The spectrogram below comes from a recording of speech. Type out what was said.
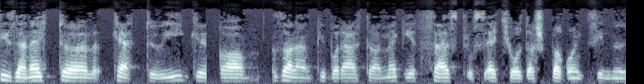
11-től 2-ig a Zalán Tibor által megírt 100 plusz egy oldas Pagony című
